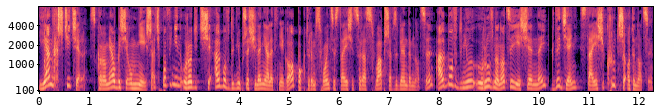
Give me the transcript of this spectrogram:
Jan Chrzciciel, skoro miałby się umniejszać, powinien urodzić się albo w dniu przesilenia letniego, po którym słońce staje się coraz słabsze względem nocy, albo w dniu równonocy jesiennej, gdy dzień staje się krótszy od nocy.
